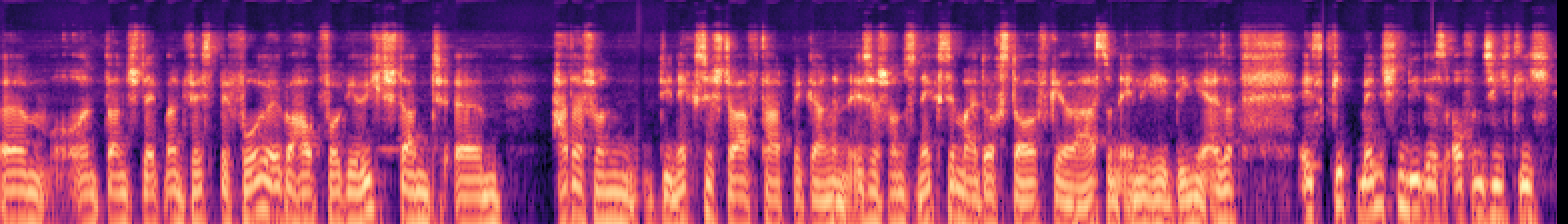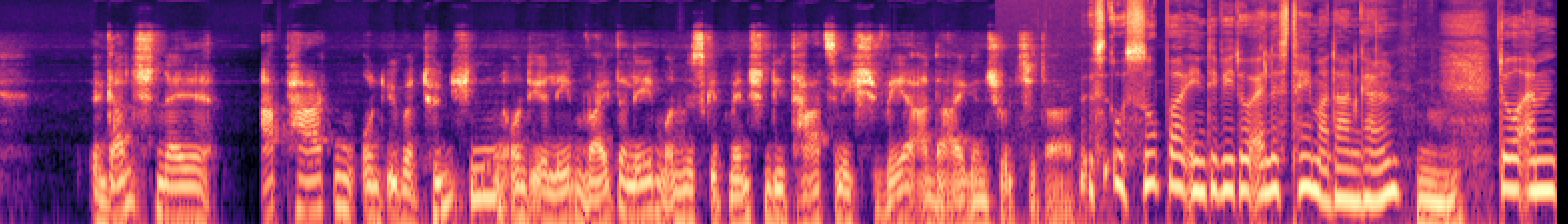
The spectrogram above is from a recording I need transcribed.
Ähm, und dann stellt man fest, bevor er überhaupt vor Gericht stand, ähm, hat er schon die nächste Straftat begangen, ist er schon das nächste Mal durchs Dorf gerast und ähnliche Dinge. Also es gibt Menschen, die das offensichtlich ganz schnell abhaken und übertünchen und ihr Leben weiterleben. Und es gibt Menschen, die tatsächlich schwer an der eigenen Schuld zu tragen. Super individuelles Thema dann, gell? Mhm. Du, ähm,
